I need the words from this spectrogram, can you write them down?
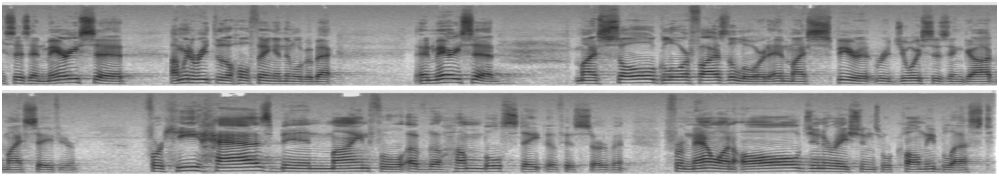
It says, And Mary said, I'm going to read through the whole thing and then we'll go back. And Mary said, My soul glorifies the Lord, and my spirit rejoices in God my Savior. For he has been mindful of the humble state of his servant. From now on, all generations will call me blessed.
